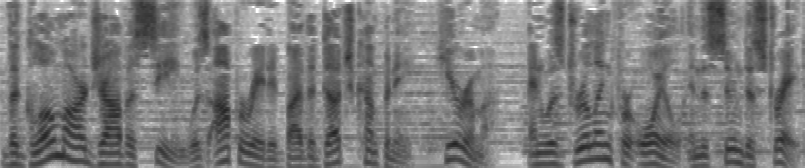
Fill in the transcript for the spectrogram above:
The Glomar Java Sea was operated by the Dutch company, Heerema, and was drilling for oil in the Sunda Strait,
